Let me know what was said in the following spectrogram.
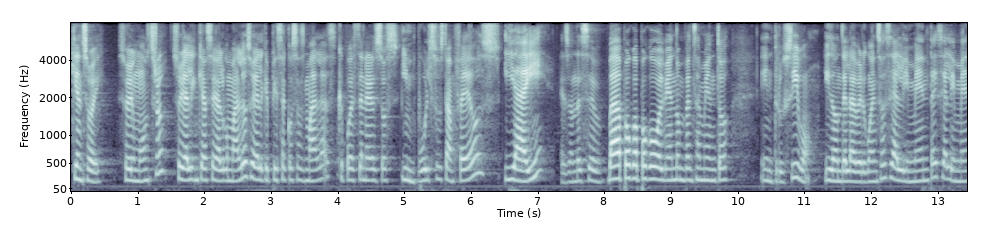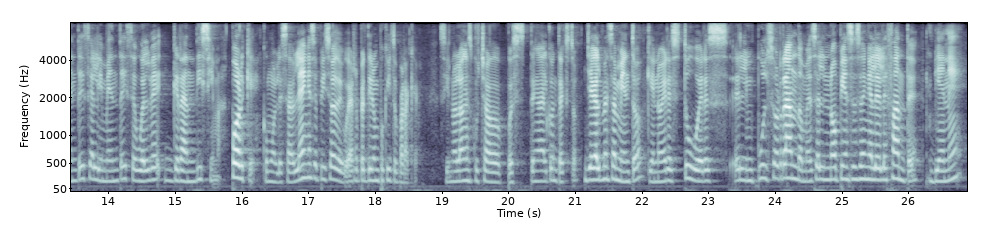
¿Quién soy? ¿Soy un monstruo? ¿Soy alguien que hace algo malo? ¿Soy alguien que piensa cosas malas? ¿Que puedes tener esos impulsos tan feos? Y ahí es donde se va poco a poco volviendo un pensamiento intrusivo y donde la vergüenza se alimenta y se alimenta y se alimenta y se vuelve grandísima. Porque, como les hablé en ese episodio, voy a repetir un poquito para que, si no lo han escuchado, pues tengan el contexto. Llega el pensamiento que no eres tú, eres el impulso random, es el no pienses en el elefante. Viene,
